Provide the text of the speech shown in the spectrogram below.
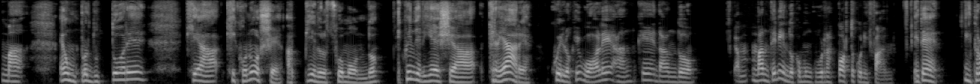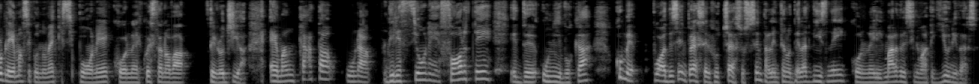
ma è un produttore che, ha, che conosce appieno il suo mondo e quindi riesce a creare quello che vuole anche dando, mantenendo comunque un rapporto con i fan. Ed è il problema, secondo me, che si pone con questa nuova trilogia. È mancata una direzione forte ed univoca, come può ad esempio essere successo sempre all'interno della Disney con il Marvel Cinematic Universe,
